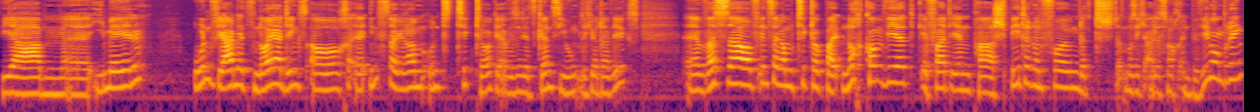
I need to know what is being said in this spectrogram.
wir haben äh, E-Mail und wir haben jetzt neuerdings auch äh, Instagram und TikTok. Ja, wir sind jetzt ganz jugendlich unterwegs. Äh, was da auf Instagram und TikTok bald noch kommen wird, erfahrt ihr in ein paar späteren Folgen. Das, das muss ich alles noch in Bewegung bringen.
